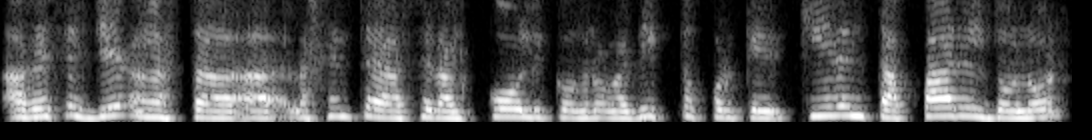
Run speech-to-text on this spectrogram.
a veces llegan hasta la gente a ser alcohólicos, drogadictos, porque quieren tapar el dolor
